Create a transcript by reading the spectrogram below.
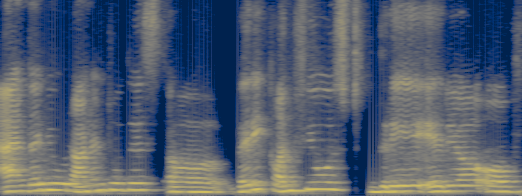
and then you run into this uh, very confused gray area of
